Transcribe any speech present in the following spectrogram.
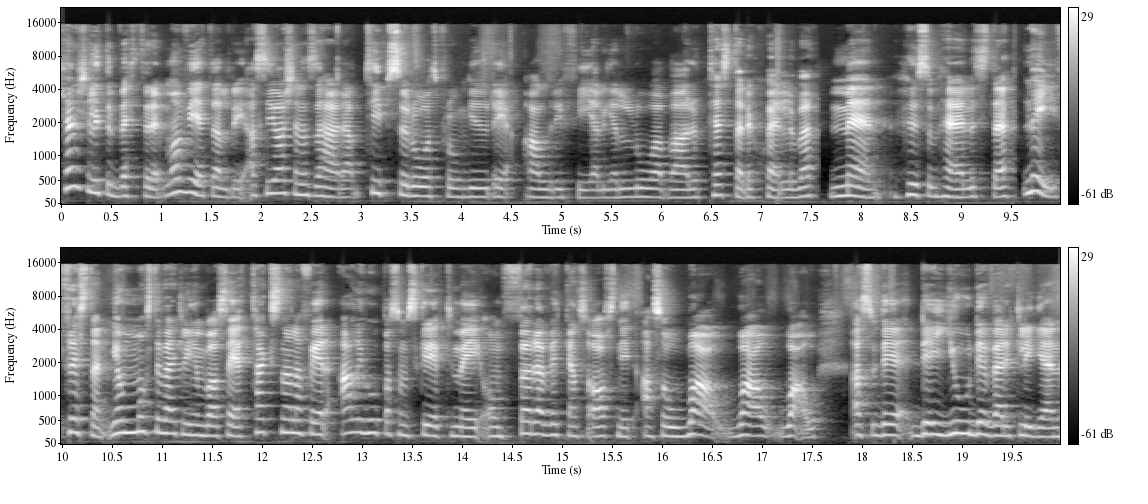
kanske lite bättre. Man vet aldrig. Alltså jag känner så här, tips och råd från Gud är aldrig fel. Jag lovar. Testa det själv. Men hur som helst. Nej förresten, jag måste verkligen bara säga tack snälla för er allihopa som skrev till mig om förra veckans avsnitt. Alltså wow, wow, wow. Alltså det, det gjorde verkligen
